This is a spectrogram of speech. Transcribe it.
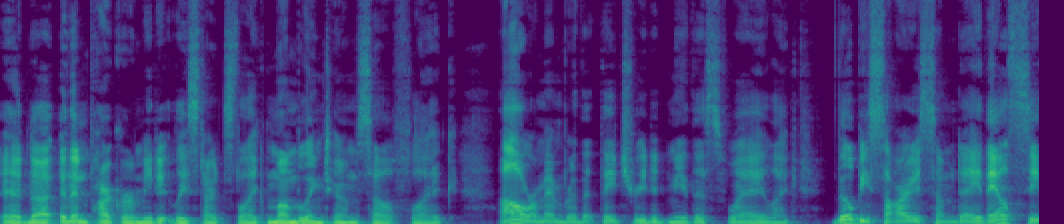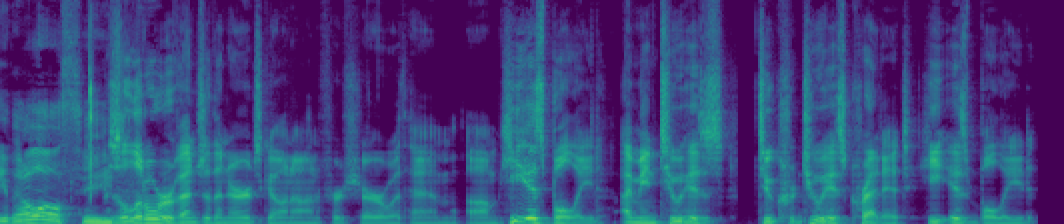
and uh, and then Parker immediately starts like mumbling to himself like, I'll remember that they treated me this way. Like they'll be sorry someday. They'll see. They'll all see. There's a little Revenge of the Nerds going on for sure with him. Um, he is bullied. I mean, to his to to his credit, he is bullied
